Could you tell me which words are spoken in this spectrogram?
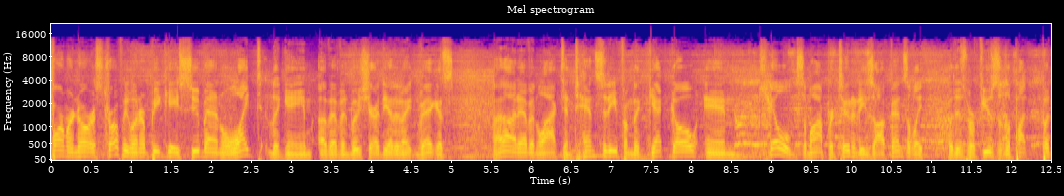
former Norris Trophy winner PK Subban liked the game of Evan Bouchard the other night in Vegas. I thought Evan lacked intensity from the get-go and killed some opportunities offensively with his refusal to put, put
